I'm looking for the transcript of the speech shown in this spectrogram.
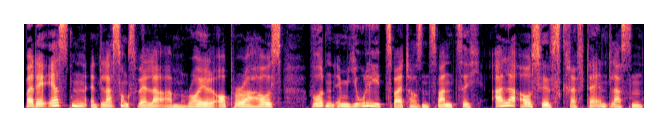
Bei der ersten Entlassungswelle am Royal Opera House wurden im Juli 2020 alle Aushilfskräfte entlassen,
